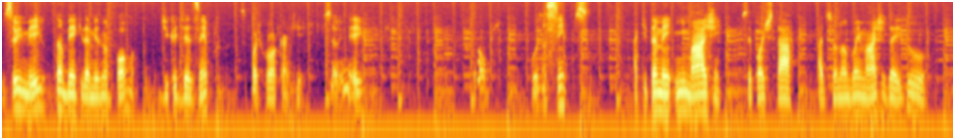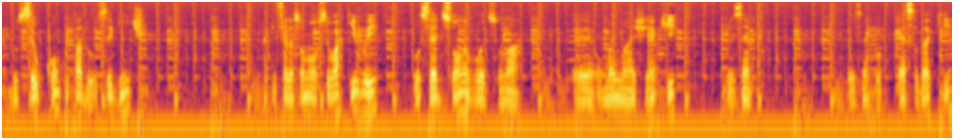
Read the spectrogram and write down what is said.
O seu e-mail também aqui da mesma forma. Dica de exemplo. Você pode colocar aqui seu e-mail. Pronto. Coisa simples. Aqui também imagem você pode estar adicionando uma imagem daí do, do seu computador. Seguinte, aqui seleciona o seu arquivo aí, você adiciona, vou adicionar é, uma imagem aqui, por exemplo, por exemplo essa daqui,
